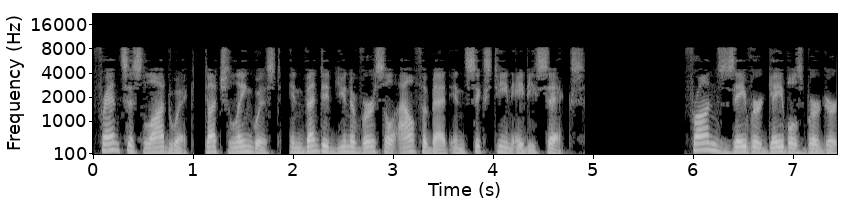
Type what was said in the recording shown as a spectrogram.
Francis Lodwick, Dutch linguist, invented universal alphabet in 1686. Franz Xaver Gabelsberger,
